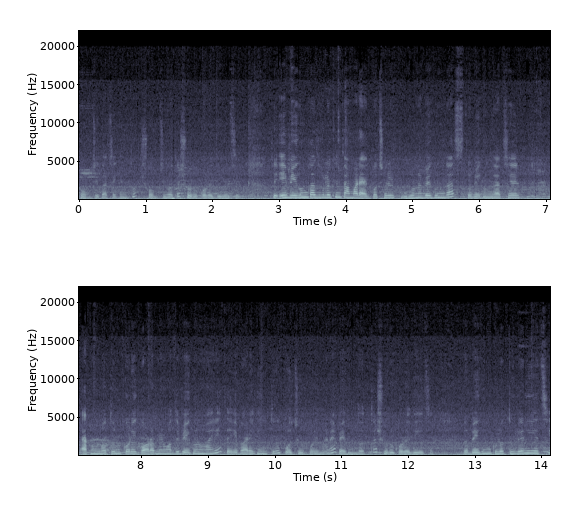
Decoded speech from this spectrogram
সবজি গাছে কিন্তু সবজি হতে শুরু করে দিয়েছে। তো এই বেগুন গাছগুলো কিন্তু আমার এক বছরের পুরনো বেগুন গাছ। তো বেগুন গাছের এখন নতুন করে গরমের মধ্যে বেগুন হয়নি, তো এবারে কিন্তু প্রচুর পরিমাণে বেগুন ধরতে শুরু করে দিয়েছে। তো বেগুনগুলো তুলে নিয়েছি।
